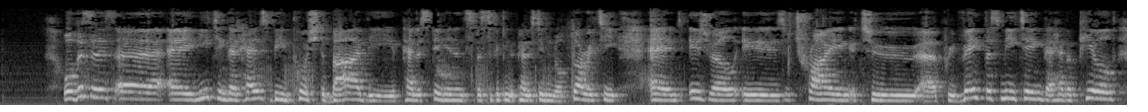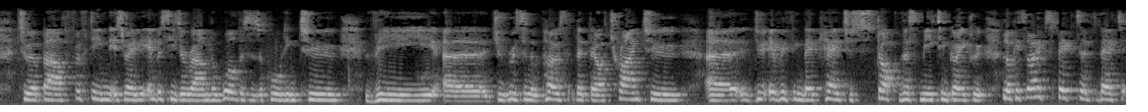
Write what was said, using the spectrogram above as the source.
Well, this is uh, a meeting that has been pushed by the Palestinians, specifically the Palestinian Authority, and Israel is trying to uh, prevent this meeting. They have appealed to about 15 Israeli embassies around the world. This is according to the uh, Jerusalem Post that they are trying to uh, do everything they can to stop this meeting going through. Look, it's not expected that uh,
